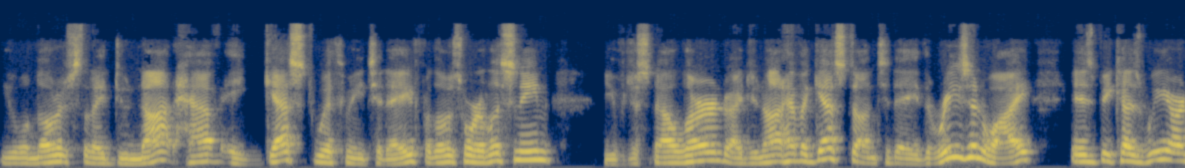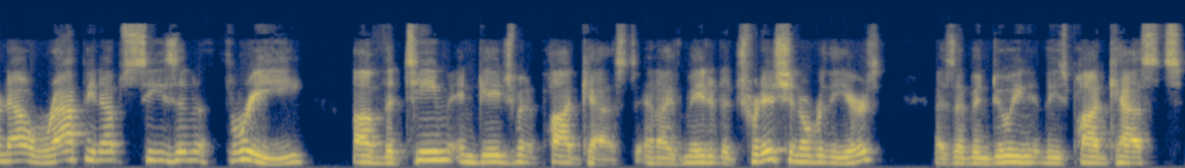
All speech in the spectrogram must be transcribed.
you will notice that I do not have a guest with me today. For those who are listening, you've just now learned I do not have a guest on today. The reason why is because we are now wrapping up season three of the Team Engagement Podcast. And I've made it a tradition over the years as I've been doing these podcasts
